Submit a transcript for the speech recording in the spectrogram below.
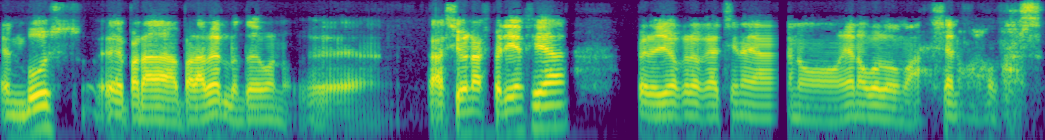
en, bus eh, para, para verlo. Entonces, bueno, eh, ha sido una experiencia, pero yo creo que a China ya no, ya no vuelvo más, ya no vuelvo más.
